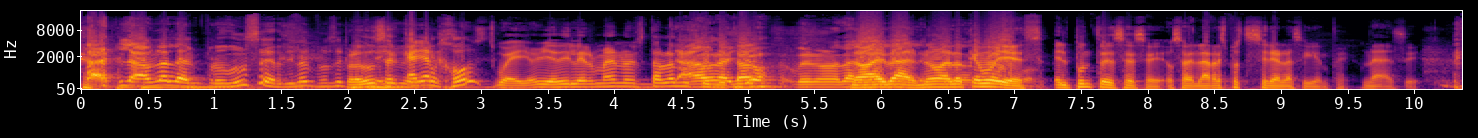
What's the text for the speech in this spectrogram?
Háblale al producer, dile al producer. Producer, calla al host, güey. Oye, dile, hermano, está hablando Ya, tu ahora invitado. yo. Bueno, dale, no, ahí va, no, a lo que voy es, el punto es ese. O sea, la respuesta sería la siguiente. Nada, sí.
